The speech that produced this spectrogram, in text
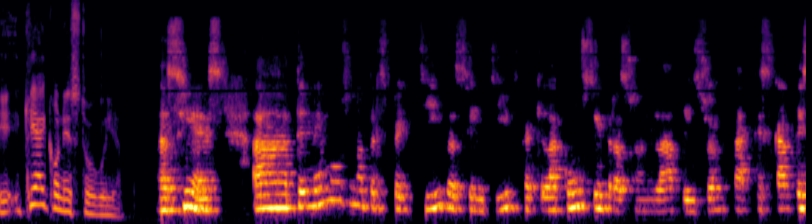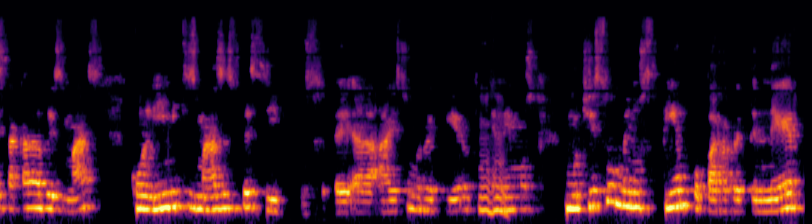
¿Qué hay con esto, William? Assim é. Ah, temos uma perspectiva científica que a concentração e a atenção está, está cada vez mais com limites mais específicos. Eh, a, a, isso me refiro que uhum. temos muitíssimo menos tempo para retener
